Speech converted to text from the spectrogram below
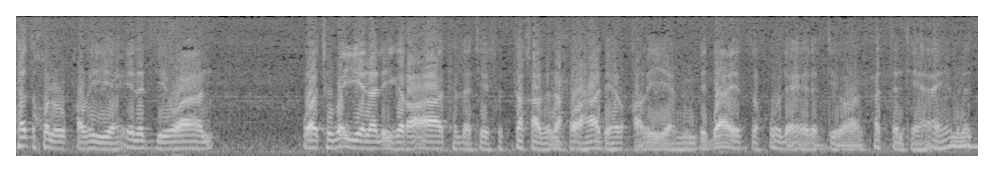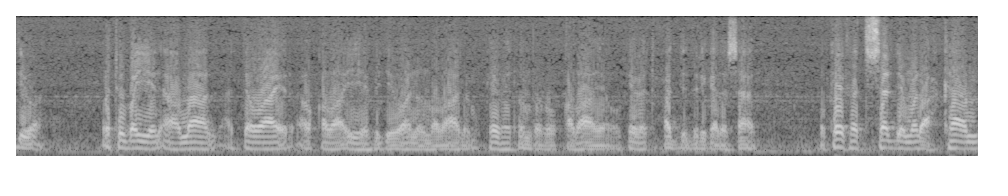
تدخل القضية إلى الديوان وتبين الإجراءات التي تتخذ نحو هذه القضية من بداية دخولها إلى الديوان حتى انتهائها من الديوان وتبين أعمال الدوائر القضائية بديوان المظالم كيف تنظر القضايا وكيف تحدد الجلسات وكيف تسلم الأحكام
